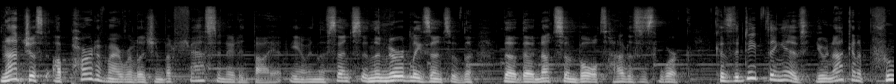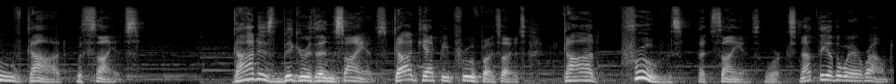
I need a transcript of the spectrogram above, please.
Not just a part of my religion, but fascinated by it, you know, in the sense, in the nerdly sense of the, the, the nuts and bolts, how does this work? Because the deep thing is, you're not going to prove God with science. God is bigger than science. God can't be proved by science. God proves that science works, not the other way around.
